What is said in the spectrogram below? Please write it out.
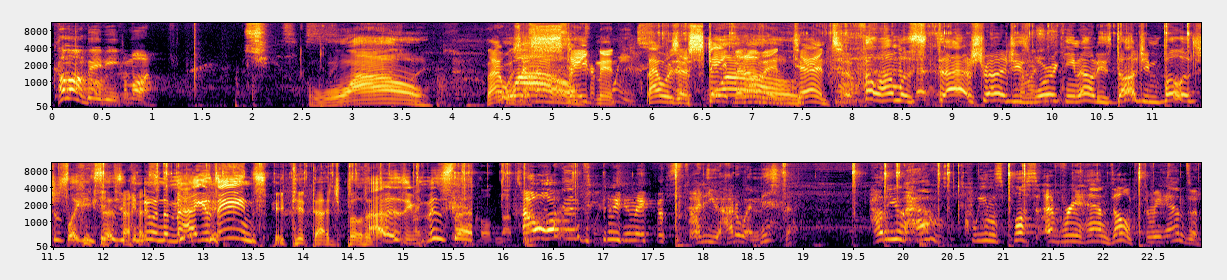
Come on, baby. Come on. Wow. That was Wow. a statement. That was a statement Wow. of intent. Phil Hellmuth's sta- strategy's working out. He's dodging bullets just like he says he can do in the magazines. He did dodge bullets. How does he miss that? How often do you make this? How do you? How do I miss that? How do you have queens plus every hand dealt three-handed?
